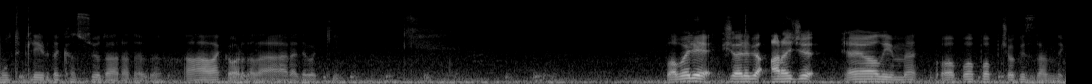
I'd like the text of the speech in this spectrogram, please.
Multiplayer'da kasıyordu arada bu. Aha bak oradalar hadi bakayım. Babali şöyle bir aracı şey alayım ben. Hop hop hop çok hızlandık.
